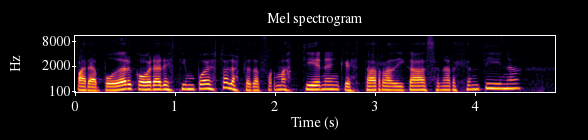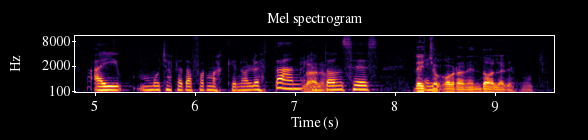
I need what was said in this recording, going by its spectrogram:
para poder cobrar este impuesto las plataformas tienen que estar radicadas en Argentina, hay muchas plataformas que no lo están, entonces... De hecho cobran en dólares mucho.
